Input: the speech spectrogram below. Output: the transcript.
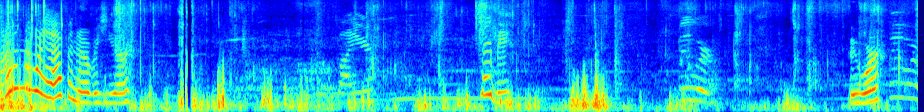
I don't know what happened over here. Fire. Maybe. Booer. Booer. Booer.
